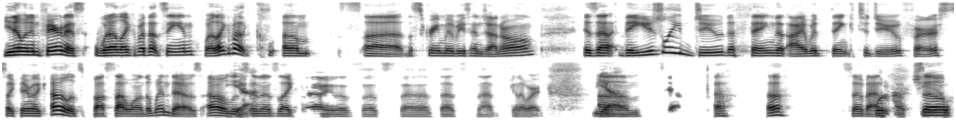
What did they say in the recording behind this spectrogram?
You know, and in fairness, what I like about that scene, what I like about um uh the Scream movies in general, is that they usually do the thing that I would think to do first. Like they're like, "Oh, let's bust out one of the windows." Oh, yeah. and it's like, "Oh, that's that's uh, that's not gonna work." Yeah. Um, yeah. Uh, uh, so bad. So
